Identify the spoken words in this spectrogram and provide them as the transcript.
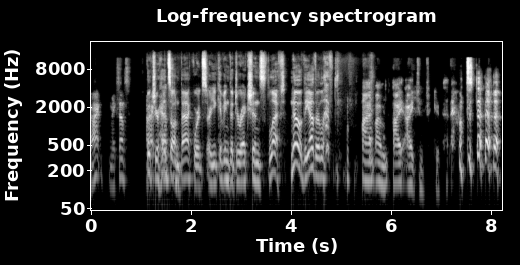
all right makes sense All But right, your head's on backwards. Are you giving the directions left? No, the other left. I'm I'm I I can figure that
